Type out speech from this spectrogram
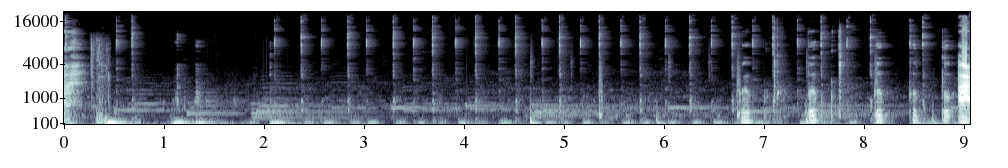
อะปึ๊บปึ๊บ ปึ๊บปึ๊บอะ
